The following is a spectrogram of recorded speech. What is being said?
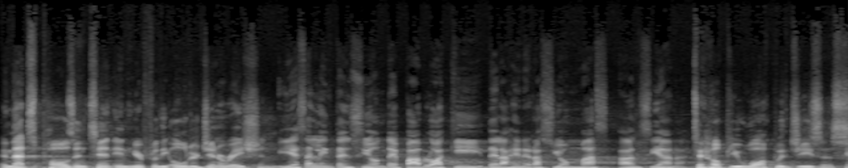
And that's Paul's intent in here for the older generation Y esa es la intención de Pablo aquí, de la generación más anciana, to help you walk with que Jesus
